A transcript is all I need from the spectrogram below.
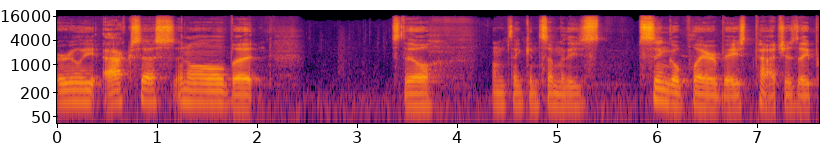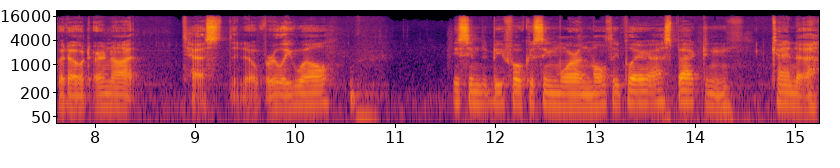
early access and all, but still, I'm thinking some of these single player based patches they put out are not tested overly well. They seem to be focusing more on multiplayer aspect and kind of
